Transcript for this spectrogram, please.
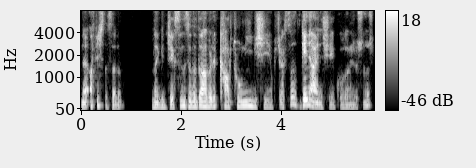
ne, afiş tasarımına gideceksiniz ya da daha böyle kartuni bir şey yapacaksınız. Gene aynı şeyi kullanıyorsunuz.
